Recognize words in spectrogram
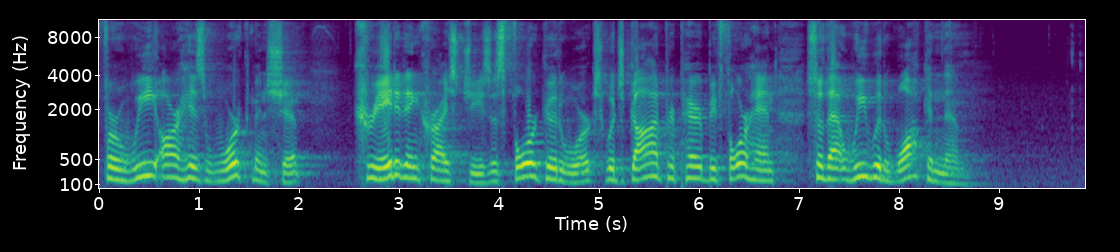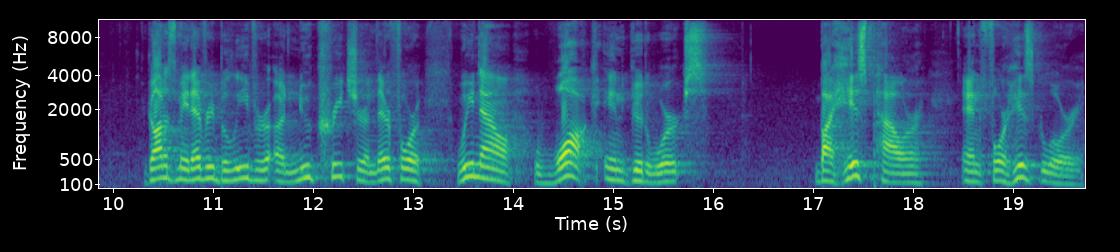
"For we are his workmanship, created in Christ Jesus for good works, which God prepared beforehand so that we would walk in them." God has made every believer a new creature, and therefore we now walk in good works by His power and for His glory.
